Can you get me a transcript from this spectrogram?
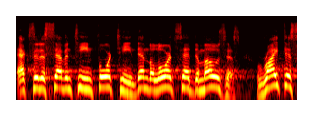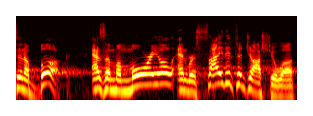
Exodus 17, 14. Then the Lord said to Moses, Write this in a book as a memorial and recite it to Joshua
